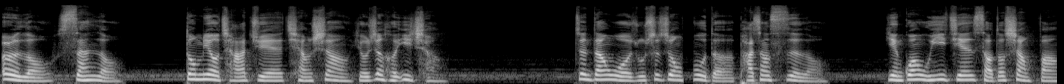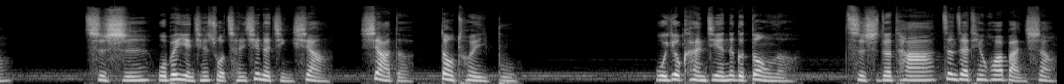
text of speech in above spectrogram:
二楼、三楼，都没有察觉墙上有任何异常。正当我如释重负地爬上四楼，眼光无意间扫到上方，此时我被眼前所呈现的景象吓得倒退一步。我又看见那个洞了，此时的它正在天花板上，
